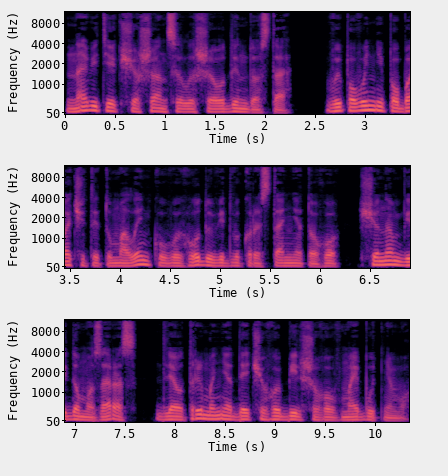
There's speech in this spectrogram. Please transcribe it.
навіть якщо шанси лише один до ста, ви повинні побачити ту маленьку вигоду від використання того, що нам відомо зараз, для отримання дечого більшого в майбутньому.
